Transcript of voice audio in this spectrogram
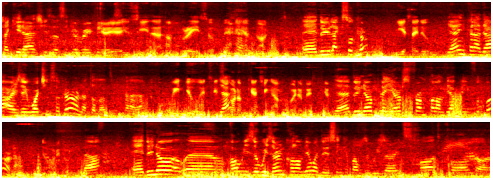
Shakira, she's a singer very say. Yeah, famous. yeah, you see that. I'm gray, so maybe I'm not. Uh, do you like soccer? Yes, I do. Yeah, in Canada, are they watching soccer or not a lot in Canada? We do. It's, it's Yeah? sort of catching up quite a bit. Yeah. Yeah, do you know players from Colombia playing football or not? No, I don't. No. Uh, do you know um, how is the weather in Colombia? What do you think about the weather? It's hot, cold, or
